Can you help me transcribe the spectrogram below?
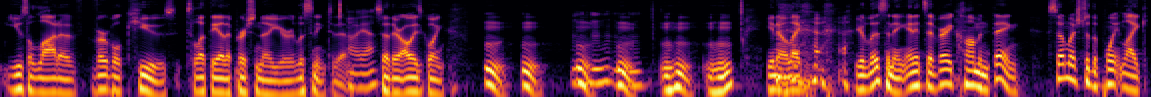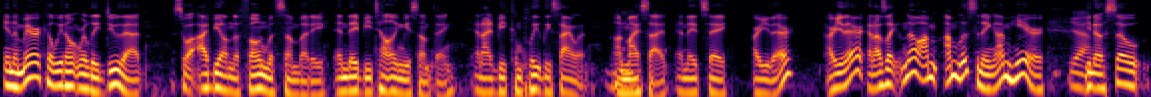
use a lot of verbal cues to let the other person know you're listening to them. Oh, yeah? So they're always going, mm, mm, mm, mm, mm-hmm, mm-hmm. You know, like you're listening. And it's a very common thing. So much to the point, like in America, we don't really do that. So I'd be on the phone with somebody and they'd be telling me something, and I'd be completely silent on my side. And they'd say, Are you there? Are you there? And I was like, No, I'm, I'm listening. I'm here. Yeah. You know, so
